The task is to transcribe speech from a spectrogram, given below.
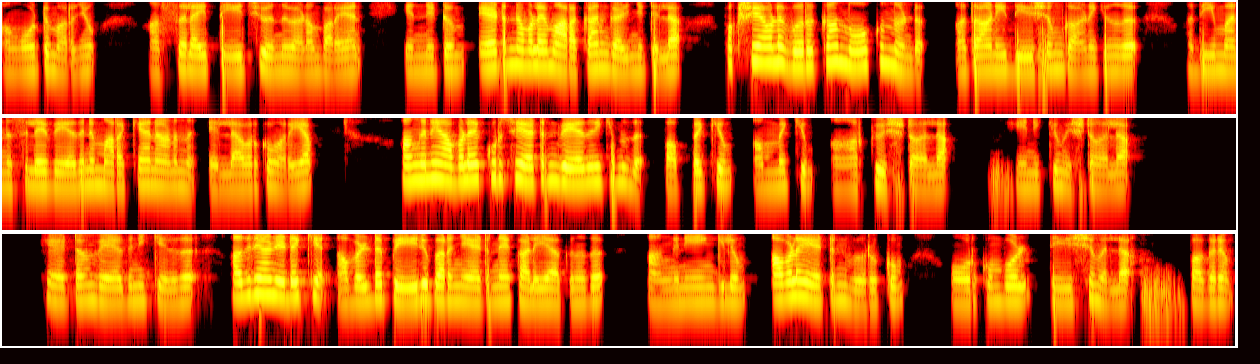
അങ്ങോട്ട് മറിഞ്ഞു. അസലായി തേച്ചു എന്ന് വേണം പറയാൻ. എന്നിട്ടും ഏട്ടൻ അവളെ മറക്കാൻ കഴിഞ്ഞിട്ടില്ല. പക്ഷെ അവളെ വെറുക്കാൻ നോക്കുന്നുണ്ട്. അതാണ് ഈ ദേഷ്യം കാണിക്കുന്നത്. അത് ഈ മനസ്സിലെ വേദന മറയ്ക്കാനാണെന്ന് എല്ലാവർക്കും അറിയാം. അങ്ങനെ അവളെക്കുറിച്ച് ഏട്ടൻ വേദനിക്കുന്നത് പപ്പയ്ക്കും അമ്മയ്ക്കും ആർക്കും ഇഷ്ടമല്ല. എനിക്കും ഇഷ്ടമല്ല. ഏട്ടൻ വേദനിക്കരുത്. അതിനാണ് ഇടയ്ക്ക് അവളുടെ പേര് പറഞ്ഞ് ഏട്ടനെ കളിയാക്കുന്നത്. അങ്ങനെയെങ്കിലും അവളെ ഏട്ടൻ വെറുക്കും. ഓർക്കുമ്പോൾ ദേഷ്യമല്ല. പകരം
